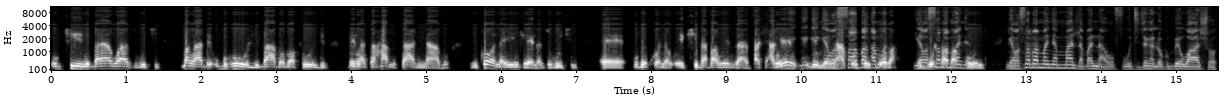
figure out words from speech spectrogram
ukuthini? Bayakwazi ukuthi mangabe ubuholi babo abafundi bengasahambisani nabo. Zikhona indlela zokuthi eh kube khona uaction abawenzayo but angeke ngiyawasaba ngiyawasaba amanye ngiyawasaba amanye amandla abanawo futhi njengalokhu bewasho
